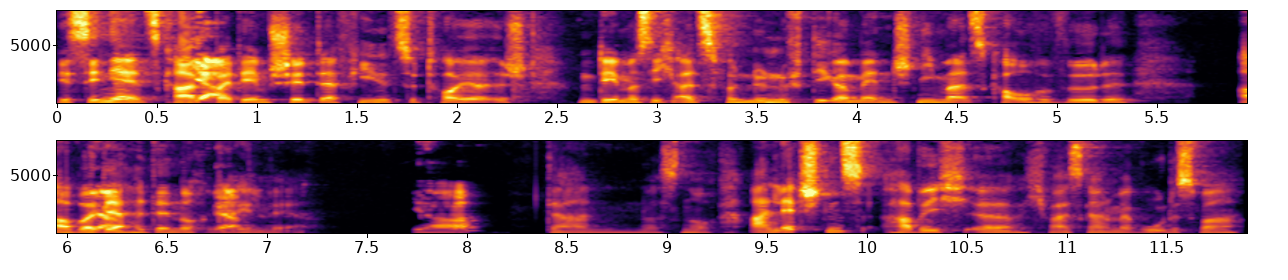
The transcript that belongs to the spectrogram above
Wir sind ja jetzt gerade ja. bei dem Shit, der viel zu teuer ist und den man sich als vernünftiger Mensch niemals kaufen würde, aber ja. der halt dennoch geil ja. wäre. Ja, dann, was noch? Ah, letztens habe ich, äh, ich weiß gar nicht mehr, wo das war,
